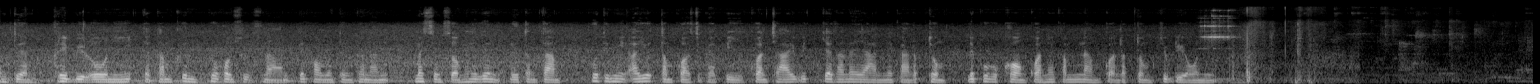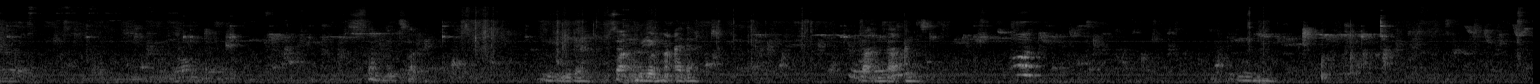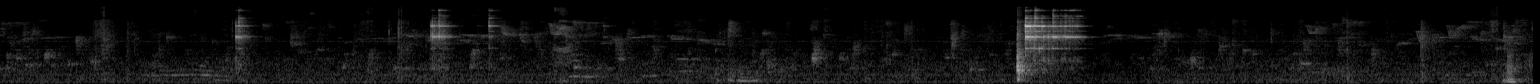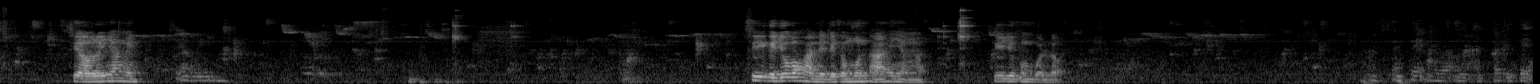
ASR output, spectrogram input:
คำเตือน คลิปวิดีโอนี้จะทำขึ้นเพื่อความสนุกสนานและความบันเทิงเท่านั้น ไม่ส่งเสริมให้เล่นหรือทำตาม ผู้ที่มีอายุต่ำกว่า 18 ปี ควรใช้วิจารณญาณในการรับชม และผู้ปกครองควรให้คำแนะนำก่อนรับชมคลิปวิดีโอนี้ สั่งไม่ใส่ดีเลยสั่งเรียงหายเลยสั่งละอืม เสียวหรือยังนี่เสียวิ่งซี่ก็ยุบพันเด็กกับมุนหาให้ยังนะซี่อยู่ข้างบนแล้ว อะใส่แค่ในว่ามาอัดก็ได้แค่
